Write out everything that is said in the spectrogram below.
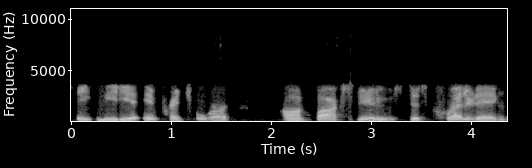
state media imprimatur on Fox News, discrediting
